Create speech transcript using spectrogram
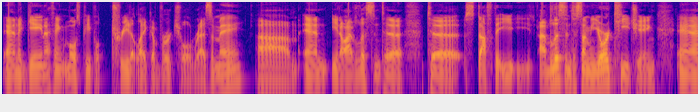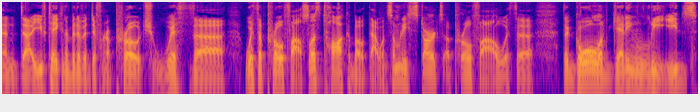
And again, I think most people treat it like a virtual resume. Um, and you know, I've listened to to stuff that you, I've listened to some of your teaching, and uh, you've taken a bit of a different approach with the with a profile. So let's talk about that. When somebody starts a profile with the the goal of getting leads,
